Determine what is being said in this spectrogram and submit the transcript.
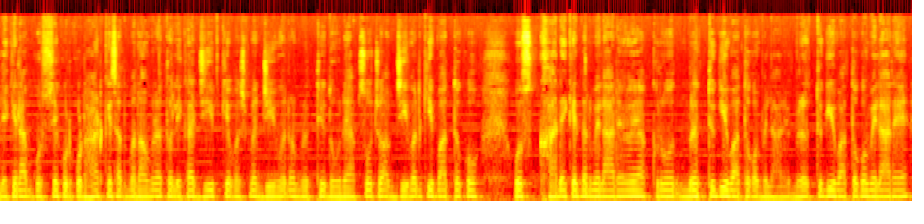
लेकिन आप गुस्से कुड़कुड़ाहट के साथ बनाओगे ना तो लिखा, जीव के वश में जीवन और मृत्यु दोनों आप सोचो, आप जीवन की बातों को उस खाने के अंदर मिला रहे हो या क्रोध, मृत्यु की बातों को मिला रहे हो? मृत्यु की बातों को मिला रहे हैं,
